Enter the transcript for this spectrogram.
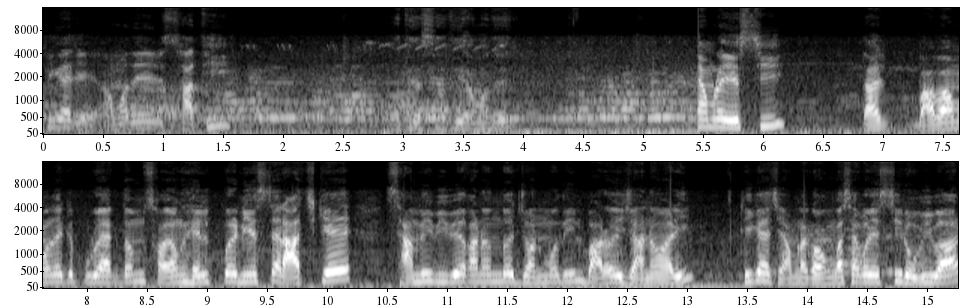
ঠিক আছে? আমাদের সাথী পথের সাথী আমাদের। আমরা এসছি, তার বাবা আমাদেরকে পুরো একদম স্বয়ং হেল্প করে নিয়ে এসছে। আর আজকে স্বামী বিবেকানন্দর জন্মদিন বারোই জানুয়ারি, ঠিক আছে? আমরা গঙ্গাসাগর এসছি রবিবার।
